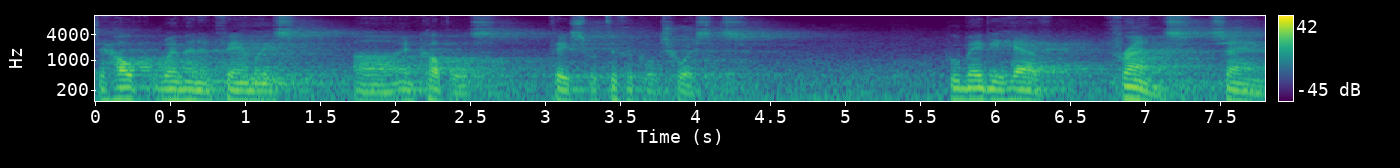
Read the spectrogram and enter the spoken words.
to help women and families uh, and couples faced with difficult choices who maybe have friends saying,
